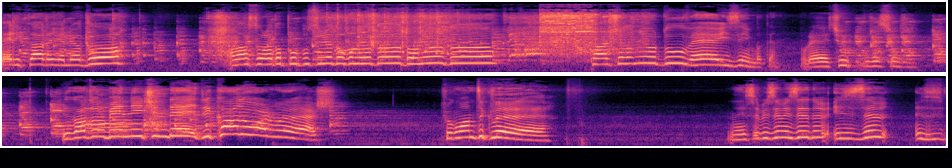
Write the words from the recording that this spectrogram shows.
Ve Ricardo geliyordu. Ondan sonra da poposuyla dokunuyordu, donuyordu. Parçalanıyordu ve izleyin bakın. Buraya çok burası çok güzel. Ricardo'nun beyninin içinde Ricardo varmış. Çok mantıklı. Neyse bizim izledim izle iz,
